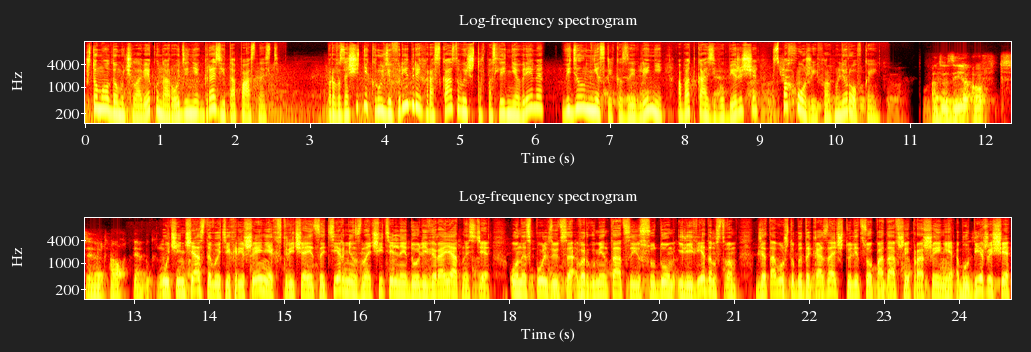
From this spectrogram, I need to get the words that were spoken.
что молодому человеку на родине грозит опасность. Правозащитник Руди Фридрих рассказывает, что в последнее время видел несколько заявлений об отказе в убежище с похожей формулировкой. Äh, Очень часто в этих решениях встречается термин значительной доли вероятности. Он используется в аргументации судом или ведомством для того, чтобы доказать, что лицо, подавшее прошение об убежище,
